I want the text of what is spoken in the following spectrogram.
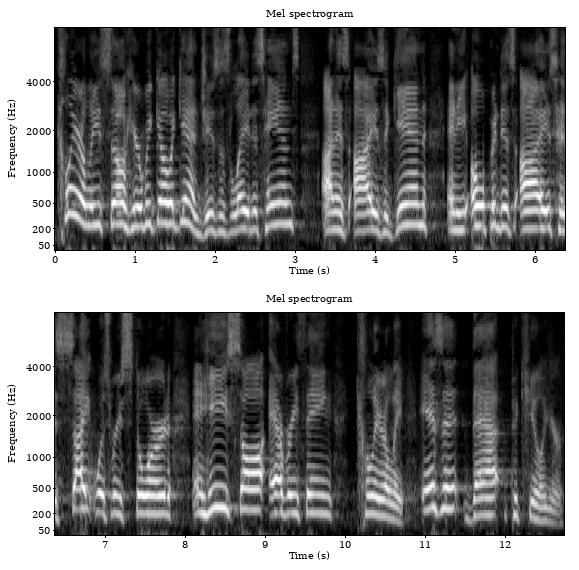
clearly. So here we go again. Jesus laid his hands on his eyes again, and he opened his eyes. His sight was restored, and he saw everything clearly. Isn't that peculiar?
